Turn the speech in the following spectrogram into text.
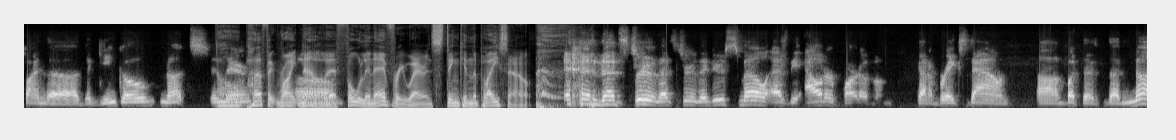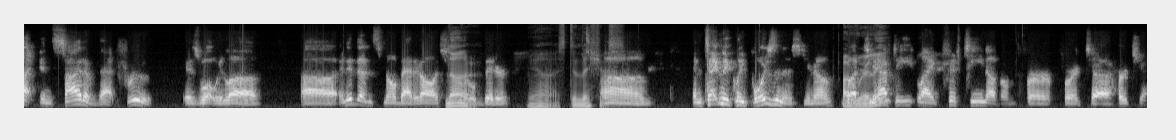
find the the ginkgo nuts in Oh, there. perfect right now. They're Um, falling everywhere and stinking the place out. that's true. That's true. They do smell as the outer part of them kind of breaks down, um, but the the nut inside of that fruit is what we love, uh, and it doesn't smell bad at all. It's just No. a little bitter. yeah, it's delicious. um, and technically poisonous, you know. Oh, but really? you have to eat like fifteen of them for for it to hurt you.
